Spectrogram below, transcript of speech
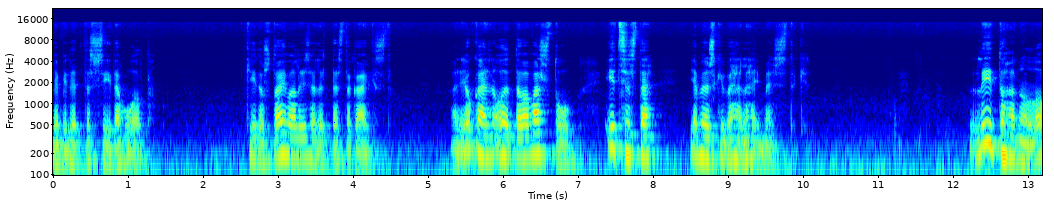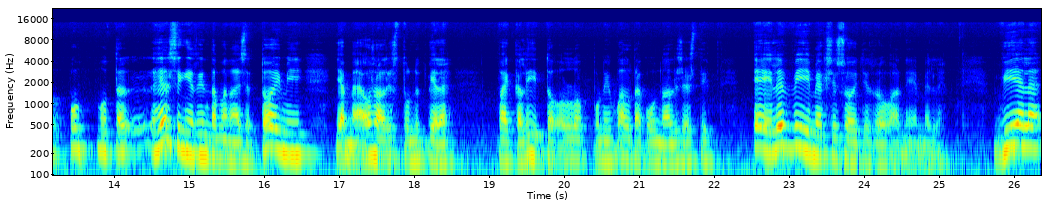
Me pidettäisiin siitä huolta. Kiitos taivaalliselle tästä kaikesta. Jokainen on otettava vastuu itsestä ja myöskin vähän lähimmäisestäkin. Liittohan on loppu, mutta Helsingin rintamanaiset toimii ja mä osallistun nyt vielä, vaikka liitto on loppu, niin valtakunnallisesti. Eilen viimeksi soitin Rovaniemelle. Vielä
